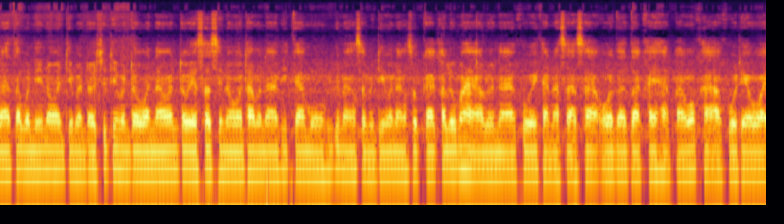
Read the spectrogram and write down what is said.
นะตะวันนิโนจิมันโตชุติมันโตวันนาวันโตยสัสสิโนธรรมนาภิกาโมภิกขุนังสมิติวนังสุกากาลุมหาอรุณาโคเวขันอาสาสาโอตาตาไคหาปาโมขาโคเทวา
